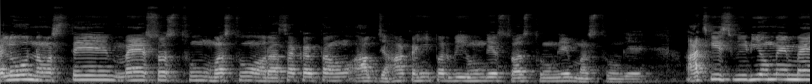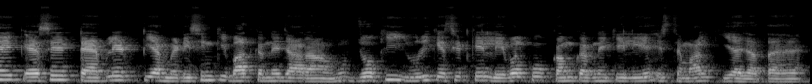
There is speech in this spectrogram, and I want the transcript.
हेलो, नमस्ते। मैं स्वस्थ हूँ, मस्त हूँ और आशा करता हूँ आप जहाँ कहीं पर भी होंगे, स्वस्थ होंगे, मस्त होंगे। आज की इस वीडियो में मैं एक ऐसे टैबलेट या मेडिसिन की बात करने जा रहा हूँ, जो कि यूरिक एसिड के लेवल को कम करने के लिए इस्तेमाल किया जाता है।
